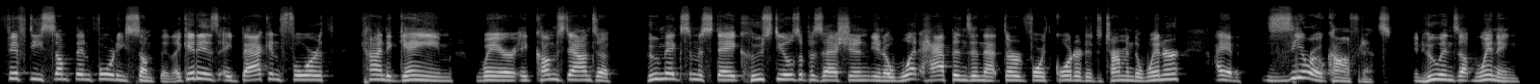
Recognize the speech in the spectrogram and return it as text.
50 something, 40 something. Like it is a back and forth kind of game where it comes down to who makes a mistake, who steals a possession, you know, what happens in that third, fourth quarter to determine the winner. I have zero confidence in who ends up winning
